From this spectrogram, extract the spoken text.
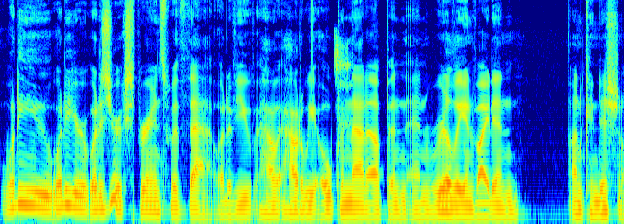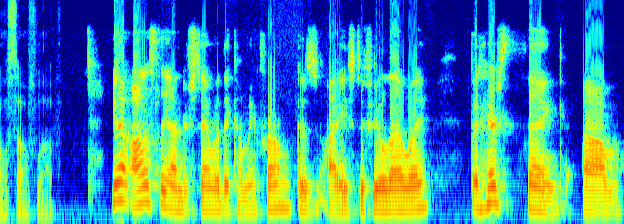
What do you what are your what is your experience with that? What have you how how do we open that up and and really invite in unconditional self-love? Yeah, honestly, I understand where they're coming from because I used to feel that way. But here's the thing: um,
